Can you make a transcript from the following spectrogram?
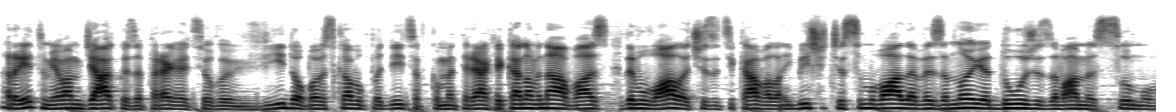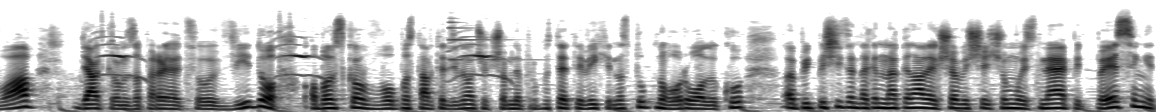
ритм. Я вам дякую за перегляд цього відео. Обов'язково поділіться в коментарях, яка новина вас здивувала чи зацікавила. Найбільше чи сумували ви за мною. Я дуже за вами сумував. Дякую вам за перегляд цього відео. Обов'язково поставте дзвіночок, щоб не пропустити вихід наступного ролику. Е, Підпишіться на, на канал, якщо ви ще чомусь не підписані.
